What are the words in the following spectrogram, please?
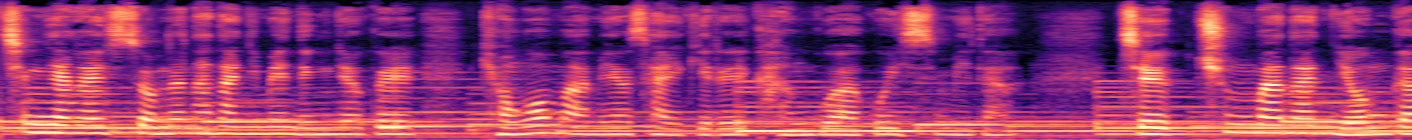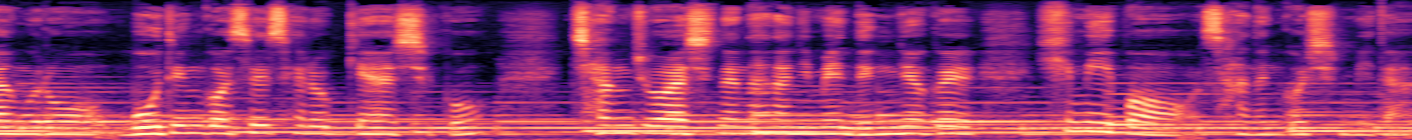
측량할 수 없는 하나님의 능력을 경험하며 살기를 강구하고 있습니다. 즉, 충만한 영광으로 모든 것을 새롭게 하시고 창조하시는 하나님의 능력을 힘입어 사는 것입니다.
